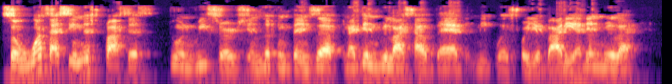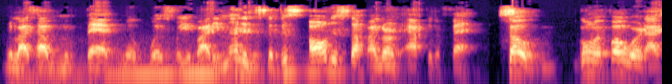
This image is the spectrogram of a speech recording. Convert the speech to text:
So once I seen this process, doing research and looking things up, and I didn't realize how bad the meat was for your body. I didn't realize realize how bad milk was for your body. None of this stuff. This all this stuff I learned after the fact. So going forward, I,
